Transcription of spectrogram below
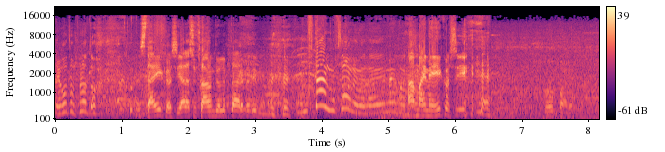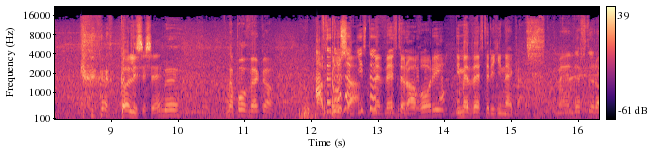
Εγώ το πρώτο. Στα 20, άρα σου φτάνουν δύο λεπτά, ρε παιδί μου. Μου φτάνει, μου φτάνει. ναι, ναι, ναι. Άμα είναι 20. Ωπα, ρε. Κόλλησες, ε. Ναι. Να πω 10. Αυτό το Αρτούσα, θα βγει στο με δεύτερο αγόρι ή με δεύτερη γυναίκα; Με δεύτερο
